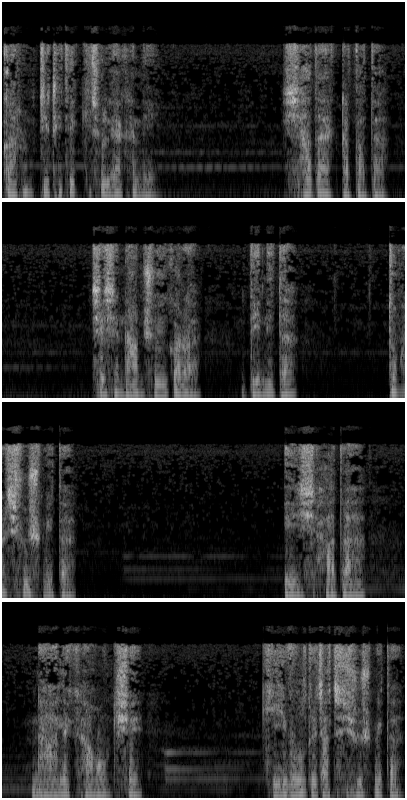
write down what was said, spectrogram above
কারণ চিঠিতে কিছু লেখা নেই। সাদা একটা পাতা। শেষে নাম সই করা বিনিতা তোমার সুস্মিতা। এই সাদা, না লেখা অংশে কি বলতে চাচ্ছে সুস্মিতা?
